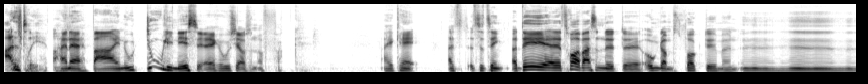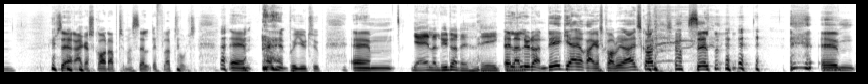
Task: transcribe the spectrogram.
aldrig, og han er bare en udulig nisse, og jeg kan huske, at jeg var sådan, oh fuck, og jeg kan, altså, så tænkte, og det, jeg tror, jeg var sådan et uh, ungdoms, fuck det, man. Så jeg rækker skråt op til mig selv. Det er flot, Troels. øhm, på YouTube. Øhm, ja, eller lytter det. det er ikke eller lytter den. Det er ikke jeg, jeg rækker skråt. Jeg rækker skråt til mig selv. øhm,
